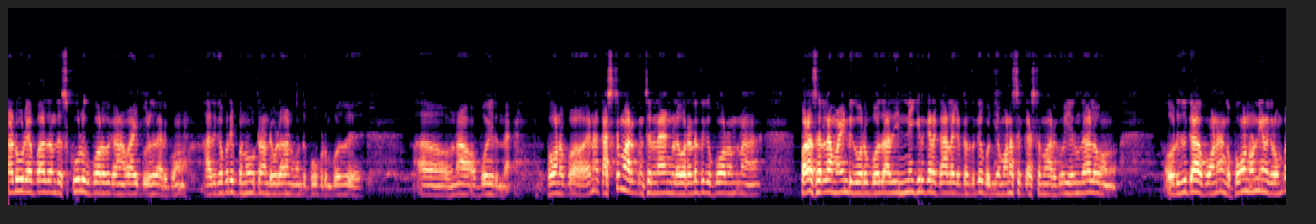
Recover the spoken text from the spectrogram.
நடுவுடைய பார்த்து அந்த ஸ்கூலுக்கு போகிறதுக்கான வாய்ப்புகள் தான் இருக்கும். அதுக்கப்புறம் இப்போ நூற்றாண்டு விழான்னு வந்து கூப்பிடும்போது நான் போயிருந்தேன். போனப்போ ஏன்னா கஷ்டமாக இருக்கும் சில நேரங்களில். ஒரு இடத்துக்கு போகிறோம்னா பழசெல்லாம் மைண்டுக்கு வரும்போது அது இன்றைக்கி இருக்கிற காலகட்டத்துக்கு கொஞ்சம் மனசுக்கு கஷ்டமாக இருக்கும். இருந்தாலும் ஒரு இதுக்காக போனேன். அங்கே போனோன்னு எனக்கு ரொம்ப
